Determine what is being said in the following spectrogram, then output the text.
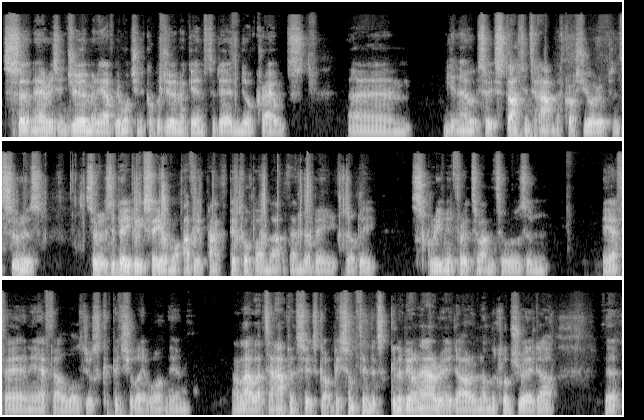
Certain areas in Germany, I've been watching a couple of German games today, and no crowds. Um, you know, so it's starting to happen across Europe. And soon as soon as the BBC and what have you pick up on that, then they'll be they'll be screaming for it to happen to us, and the FA and the EFL will just capitulate, won't they, and allow that to happen. So it's got to be something that's going to be on our radar and on the club's radar that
